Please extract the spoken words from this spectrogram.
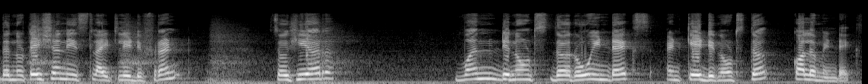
The notation is slightly different. So, here 1 denotes the row index and k denotes the column index.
